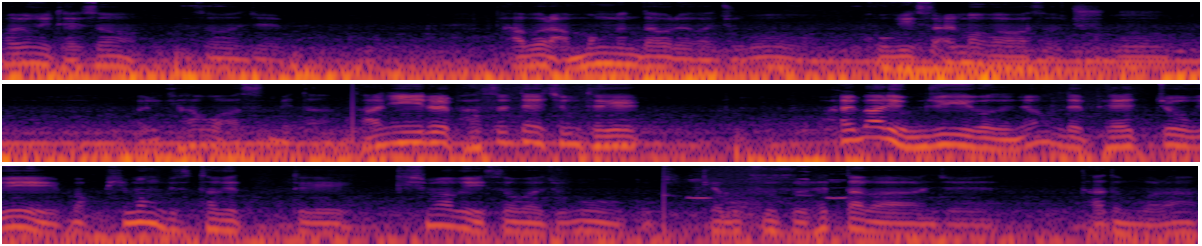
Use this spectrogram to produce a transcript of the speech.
허용이 돼서 그래서 이제 밥을 안 먹는다 그래가지고 고기 삶아 가서 주고 이렇게 하고 왔습니다. 다니를 봤을 때 지금 되게 활발히 움직이거든요. 근데 배 쪽이 막 피멍 비슷하게 되게 심하게 있어가지고 개복 수술 했다가 이제 닫은 거라.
